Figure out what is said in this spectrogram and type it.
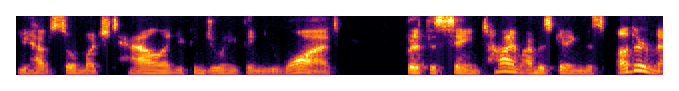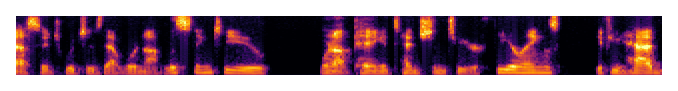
you have so much talent, you can do anything you want. But at the same time, I was getting this other message, which is that we're not listening to you. We're not paying attention to your feelings. If you had,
